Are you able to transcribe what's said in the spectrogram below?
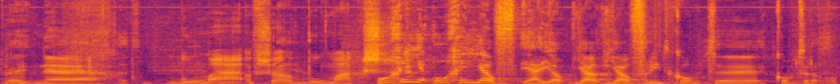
Weet, nou ja, dat- boema of zo, boemax. Hoe ging, je, hoe ging jouw, ja, jouw, jouw, jouw vriend komt, eh, komt er op,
